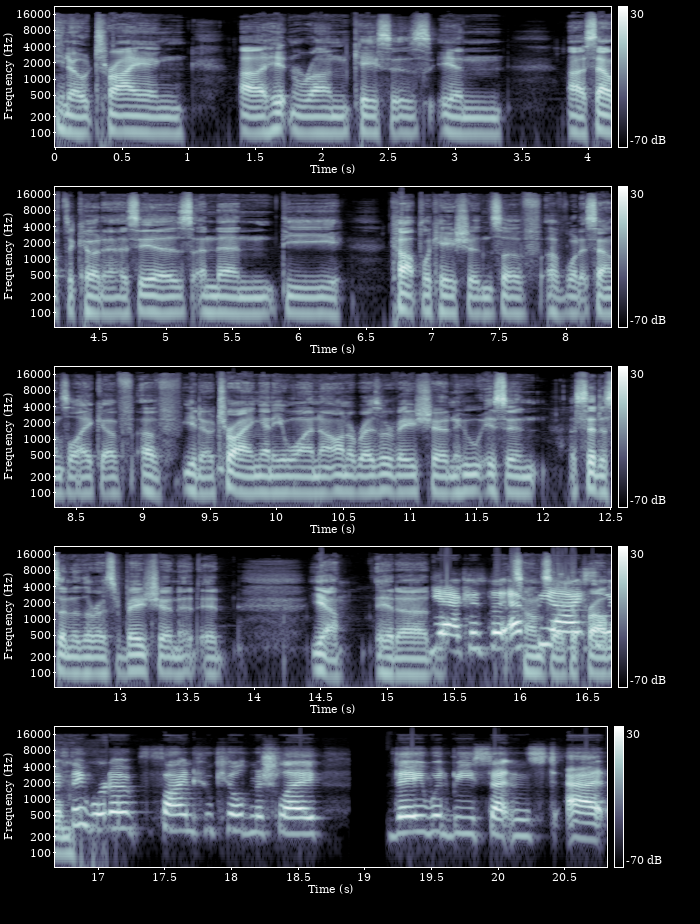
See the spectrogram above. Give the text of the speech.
you know, trying uh, hit and run cases in uh, South Dakota as is, and then the complications of of what it sounds like of of you know trying anyone on a reservation who isn't a citizen of the reservation. It it yeah it uh Yeah, because the sounds like FBI. so if they were to find who killed Michelet, they would be sentenced at.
